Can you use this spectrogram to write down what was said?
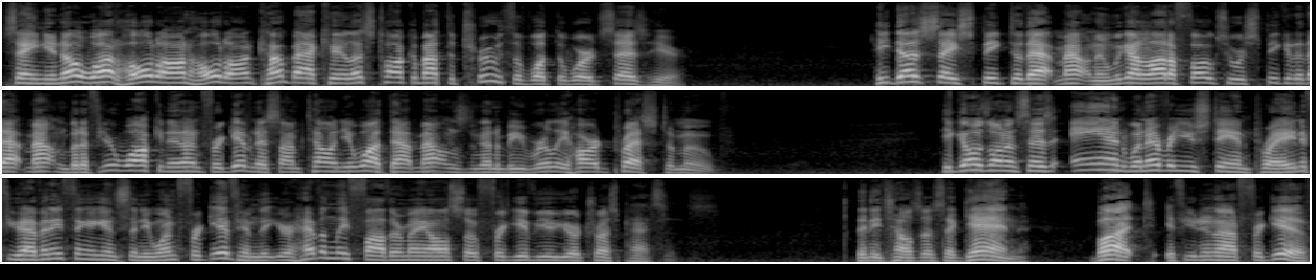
saying, you know what, hold on, hold on, come back here. Let's talk about the truth of what the Word says here. He does say, speak to that mountain. And we got a lot of folks who are speaking to that mountain. But if you're walking in unforgiveness, I'm telling you what, that mountain's going to be really hard pressed to move. He goes on and says, And whenever you stand praying, if you have anything against anyone, forgive him, that your heavenly Father may also forgive you your trespasses. Then he tells us again, But if you do not forgive,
